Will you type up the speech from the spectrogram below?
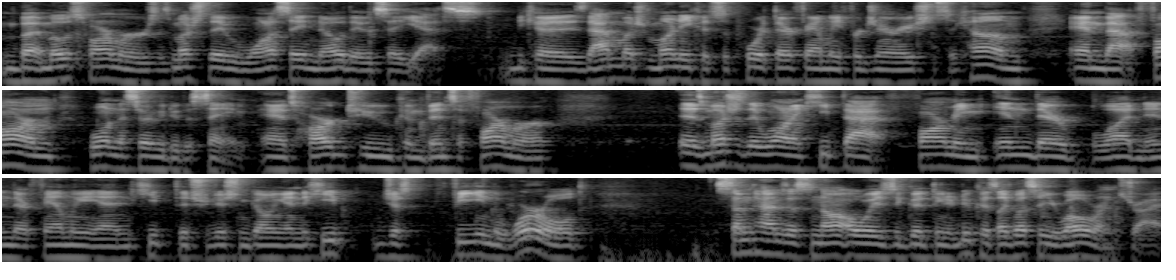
but most farmers, as much as they would want to say no, they would say yes because that much money could support their family for generations to come, and that farm won't necessarily do the same. And it's hard to convince a farmer as much as they want to keep that farming in their blood and in their family and keep the tradition going and to keep just feeding the world sometimes it's not always a good thing to do because like let's say your well runs dry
